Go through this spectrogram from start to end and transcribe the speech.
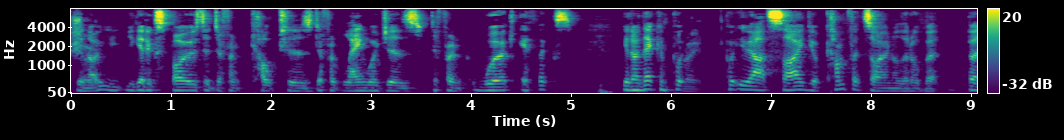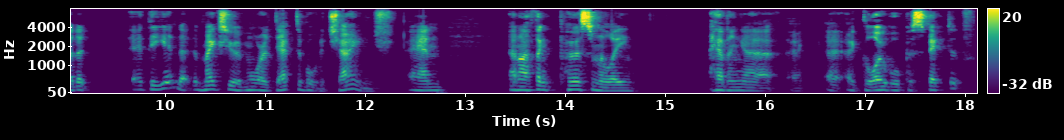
Sure. You know, you, you get exposed to different cultures, different languages, different work ethics. You know, that can put right. put you outside your comfort zone a little bit, but it, at the end, it, it makes you more adaptable to change. And and I think personally, having a, a, a global perspective,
